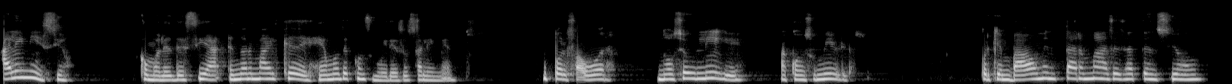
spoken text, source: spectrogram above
Al inicio, como les decía, es normal que dejemos de consumir esos alimentos. Y por favor, no se obligue a consumirlos, porque va a aumentar más esa tensión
